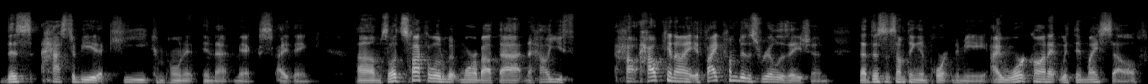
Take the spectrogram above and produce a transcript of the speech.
this has to be a key component in that mix i think. Um, so let's talk a little bit more about that and how you th- how, how can i if i come to this realization that this is something important to me i work on it within myself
